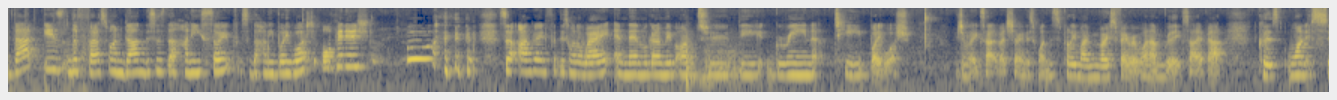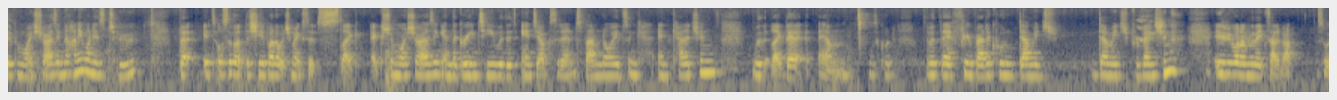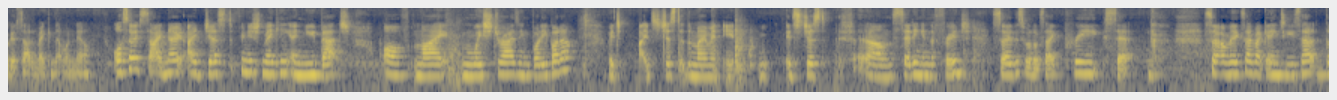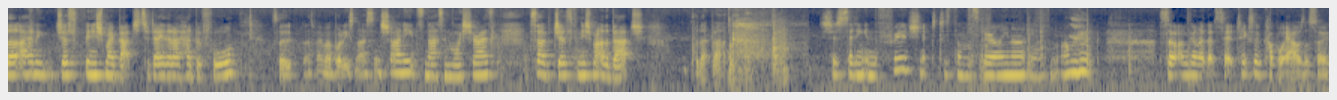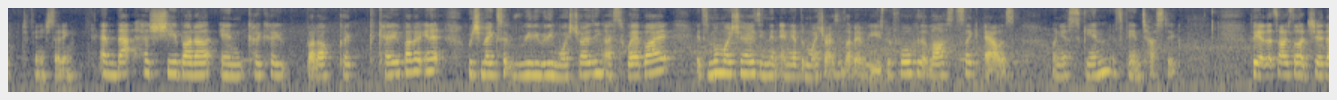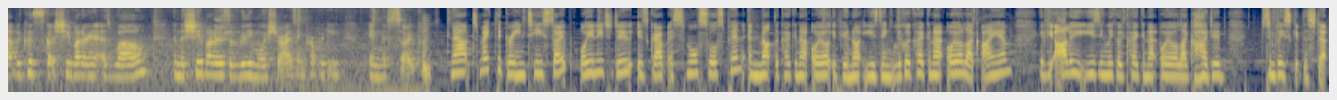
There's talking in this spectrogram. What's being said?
That is the first one done. This is the honey soap, so the honey body wash, all finished. so I'm going to put this one away and then we're going to move on to the green tea body wash which I'm really excited about showing this one. This is probably my most favorite one I'm really excited about because one, it's super moisturizing. The honey one is too, but it's also got the shea butter which makes it like extra moisturizing and the green tea with its antioxidants flavonoids and, and catechins with like their um what's called with their free radical damage damage prevention is what i'm really excited about so we'll get started making that one now also side note i just finished making a new batch of my moisturizing body butter which it's just at the moment it it's just um, setting in the fridge so this is what it looks like pre-set So I'm really excited about getting to use that. The, I hadn't just finished my batch today that I had before. So that's why my body's nice and shiny. It's nice and moisturized. So I've just finished my other batch. Put that back. It's just sitting in the fridge next to some spirulina and some almond. So I'm gonna let that set. It takes a couple hours or so to finish setting. And that has shea butter and cocoa butter, cacao butter in it, which makes it really, really moisturizing. I swear by it. It's more moisturizing than any of the moisturizers I've ever used before because it lasts like hours on your skin. It's fantastic. But yeah, that's why I thought I'd share that because it's got shea butter in it as well. And the shea butter is a really moisturizing property in this soap. Now to make the green tea soap, all you need to do is grab a small saucepan and melt the coconut oil if you're not using liquid coconut oil like I am. If you are using liquid coconut oil like I did, simply skip this step.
